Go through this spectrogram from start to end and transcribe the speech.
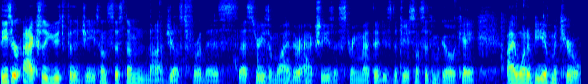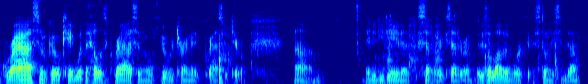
these are actually used for the JSON system, not just for this. That's the reason why there actually is a string method, is the JSON system will go, okay, I want to be of material grass, and it'll go, okay, what the hell is grass, and it'll, return it grass material. Um, entity data, etc., etc. There's a lot of work that still needs to be done.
